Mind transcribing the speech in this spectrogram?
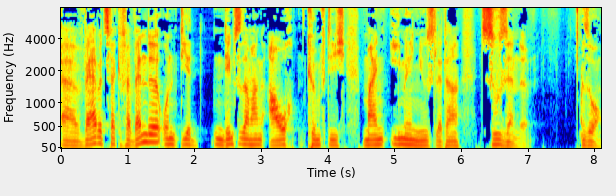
äh, Werbezwecke verwende und dir in dem Zusammenhang auch künftig mein E-Mail-Newsletter zusende. So,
